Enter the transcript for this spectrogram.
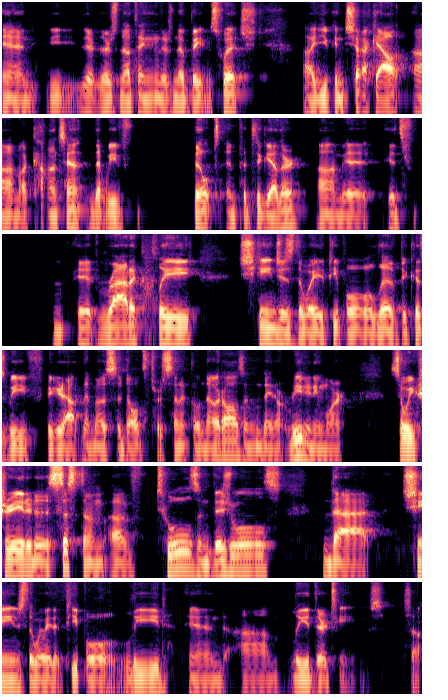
And you, there, there's nothing, there's no bait and switch. Uh, you can check out um, a content that we've built and put together. Um, it, it's, it radically changes the way people live because we figured out that most adults are cynical know-it-alls and they don't read anymore. So we created a system of tools and visuals that change the way that people lead and um, lead their teams. So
